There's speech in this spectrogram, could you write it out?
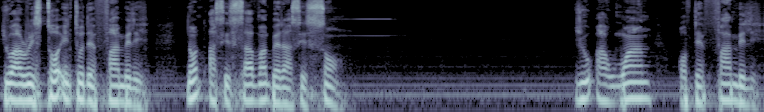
You are restored into the family, not as a servant, but as a son. You are one of the family.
